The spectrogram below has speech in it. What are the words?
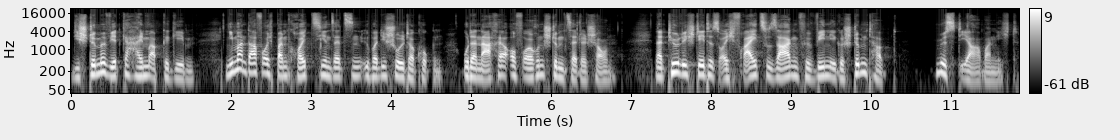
Die Stimme wird geheim abgegeben. Niemand darf euch beim Kreuzchen setzen über die Schulter gucken oder nachher auf euren Stimmzettel schauen. Natürlich steht es euch frei zu sagen, für wen ihr gestimmt habt. Müsst ihr aber nicht.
